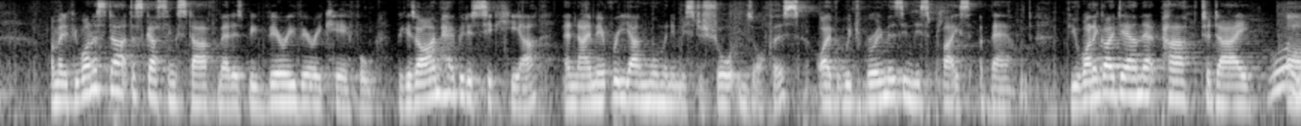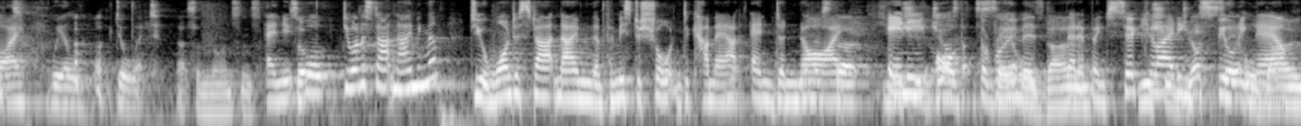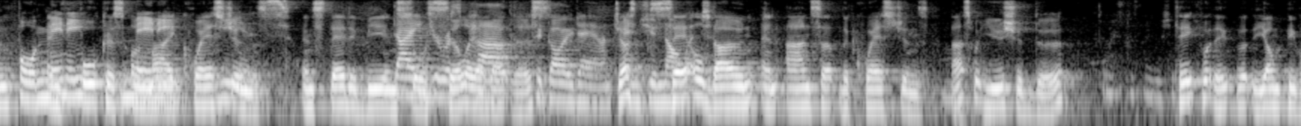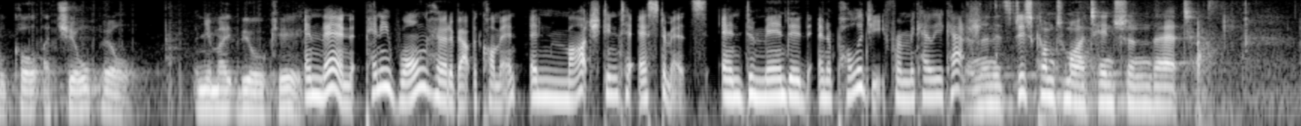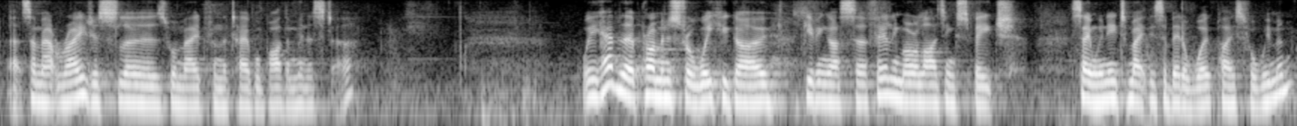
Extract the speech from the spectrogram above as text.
I mean, if you want to start discussing staff matters, be very, very careful because I'm happy to sit here and name every young woman in Mr. Shorten's office over which rumours in this place abound. If you want to go down that path today, I will do it. That's a nonsense. And you, So- well, do you want to start naming them? Do you want to start naming them for Mr. Shorten to come out and deny Minister, any of the rumours that have been circulating this building now down for and many, focus many on my questions years? instead of being Dangerous so silly path about this. to go down, Just and you know settle it. down and answer the questions. That's what you should do. Take what the, what the young people call a chill pill, and you might be okay. And then Penny Wong heard about the comment and marched into estimates and demanded an apology from Michaelia Cash. And then it's just come to my attention that uh, some outrageous slurs were made from the table by the minister. We had the Prime Minister a week ago giving us a fairly moralising speech saying we need to make this a better workplace for women.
